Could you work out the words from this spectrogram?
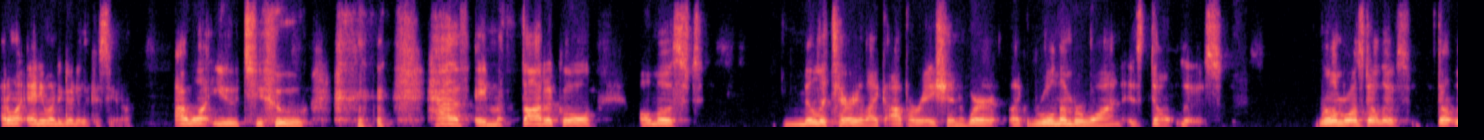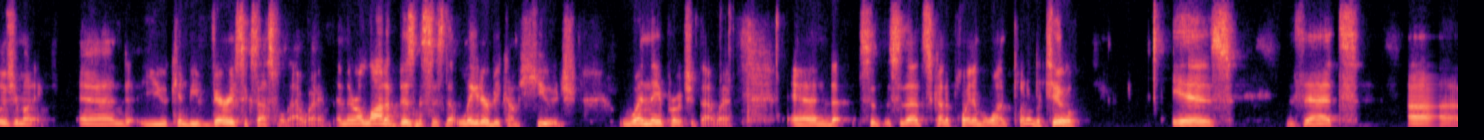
I don't want anyone to go to the casino. I want you to have a methodical, almost military like operation where like rule number one is don't lose. Rule number one is don't lose. Don't lose your money. And you can be very successful that way. And there are a lot of businesses that later become huge when they approach it that way. And so, so that's kind of point number one. Point number two is that uh,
